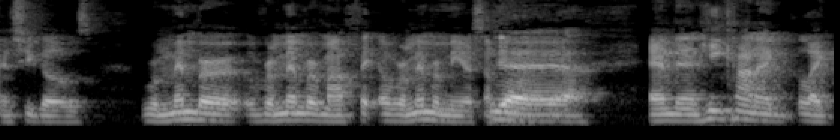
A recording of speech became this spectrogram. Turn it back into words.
and she goes, Remember remember my fa- remember me or something. Yeah, like yeah, that. yeah. And then he kind of like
